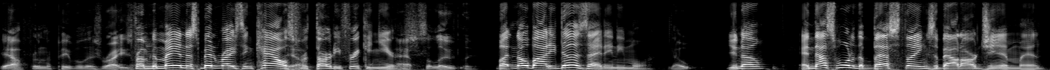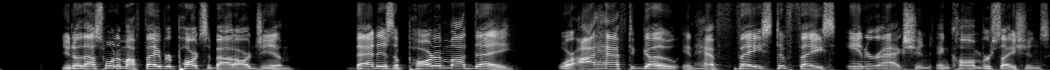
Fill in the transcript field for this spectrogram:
Yeah. From the people that's raised. From the man that's been raising cows Yeah. for 30 freaking years. Absolutely. But nobody does that anymore, Nope. you know? And that's one of the best things about our gym, man. You know, that's one of my favorite parts about our gym. That is a part of my day where I have to go and have face to face interaction and conversations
